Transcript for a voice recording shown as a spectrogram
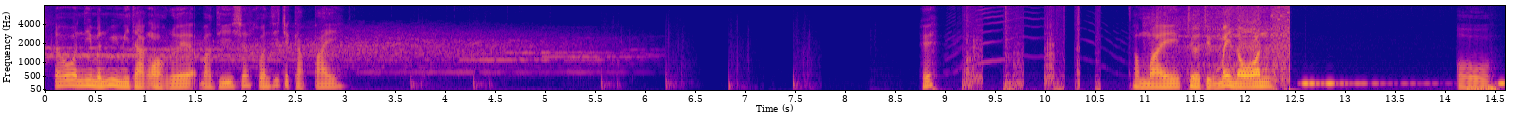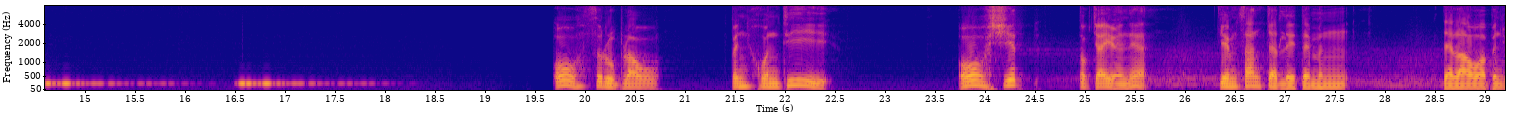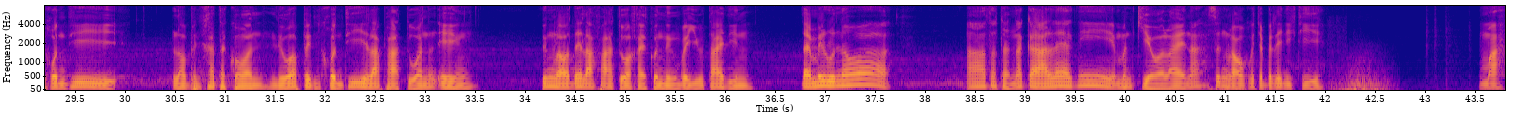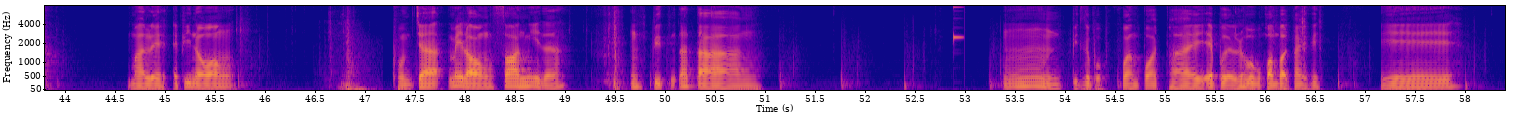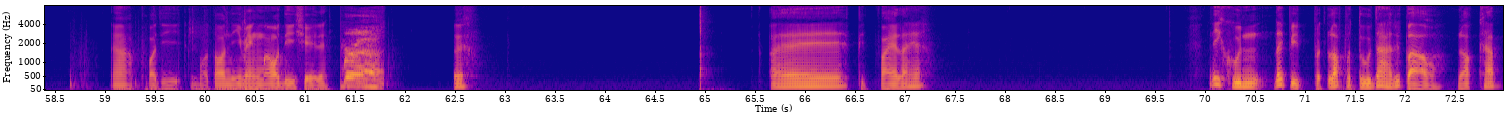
แล้ววันนี้มันไม่มีทางออกเลยอะ บางทีฉันควรที่จะกลับไป เฮ้ ทำไมเธอถึงไม่นอน โอ้ โอ้ สรุปเราเป็นคนที่ โอ้ชิตตกใจอยู่เนี่ย เกมสั้นจัดเลยแต่มัน แต่เราอะเป็นคนที่เราเป็นฆาตกร หรือว่าเป็นคนที่ลักพาตัวนั่นเอง ซึ่งเราได้ลักพาตัวใครคนหนึ่งไปอยู่ใต้ดิน แต่ไม่รู้นะว่าอาสถานการณ์แรกนี่มันเกี่ยวอะไรนะ ซึ่งเราก็จะไปเล่นอีกที มา มาเลยไอพี่น้อง ผมจะไม่ลองซ่อนมีดนะ ปิดหน้าต่าง อืม ปิดระบบความปลอดภัย เอ้ยเปิดระบบความปลอดภัยสิ เอ๊ะอ่าพอดีพอตอนนี้แม่งเมาส์ดีเฉยเลย Bruh. เอ้ยปิดไฟแล้วฮะ นี่คุณได้ปิดล็อกประตูได้หรือเปล่า ล็อกครับ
